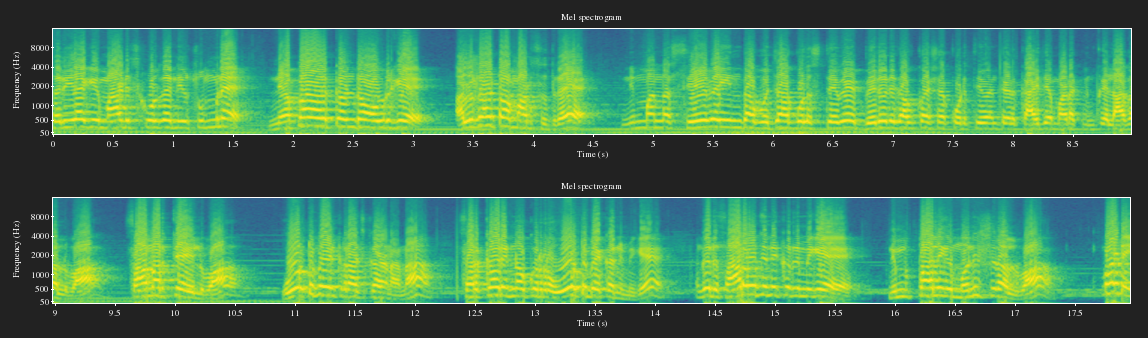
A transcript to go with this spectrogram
ಸರಿಯಾಗಿ ಮಾಡಿಸ್ಕೊಳ್ದೆ ನೀವು ಸುಮ್ಮನೆ ನೆಪ ಹೇಳ್ಕೊಂಡು ಅವ್ರಿಗೆ ಅಲದಾಟ ಮಾಡಿಸಿದ್ರೆ ನಿಮ್ಮನ್ನ ಸೇವೆಯಿಂದ ವಜಾಗೊಳಿಸ್ತೇವೆ, ಬೇರೆಯವರಿಗೆ ಅವಕಾಶ ಕೊಡ್ತೀವಿ ಅಂತ ಹೇಳಿ ಕಾಯ್ದೆ ಮಾಡಕ್ ನಿಮ್ ಕೈಲಿ ಆಗಲ್ವಾ? ಸಾಮರ್ಥ್ಯ ಇಲ್ವಾ? ಓಟ್ ಬ್ಯಾಂಕ್ ರಾಜಕಾರಣನ? ಸರ್ಕಾರಿ ನೌಕರರ ಓಟ್ ಬೇಕಾ ನಿಮಗೆ? ಅಂದ್ರೆ ಸಾರ್ವಜನಿಕರು ನಿಮಗೆ ನಿಮ್ಮ ಪಾಲಿಗೆ ಮನುಷ್ಯರಲ್ವಾ? ಮಾಡಿ.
